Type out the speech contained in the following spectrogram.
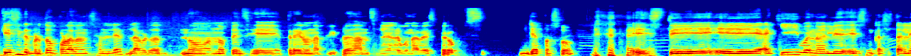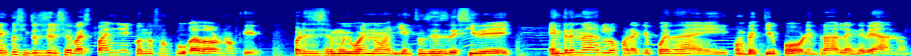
que es interpretado por Adam Sandler. La verdad, no, no pensé traer una película de Adam Sandler alguna vez, pero pues ya pasó. este, eh, aquí, bueno, él es un cazatalentos, entonces él se va a España y conoce a un jugador, ¿no? Que parece ser muy bueno y entonces decide entrenarlo para que pueda eh, competir por entrar a la NBA, ¿no?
